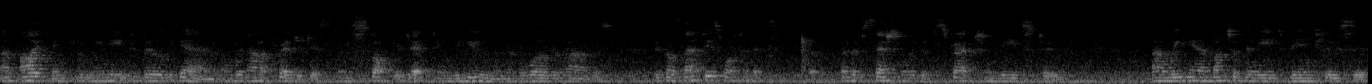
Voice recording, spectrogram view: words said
And I think that we need to build again and without prejudice and stop rejecting the human and the world around us because that is what an, an obsession with abstraction leads to. And we hear much of the need to be inclusive.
